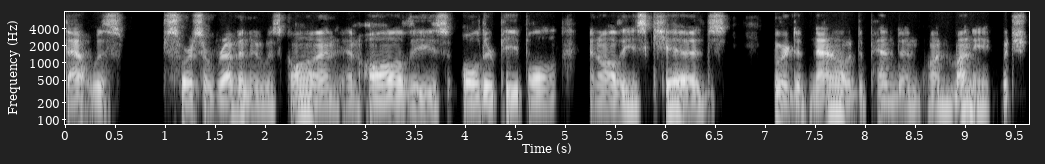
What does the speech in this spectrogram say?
that was source of revenue was gone, and all these older people and all these kids who are de- now dependent on money, which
